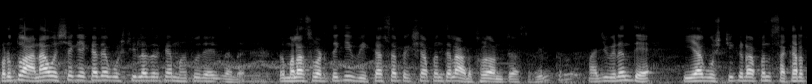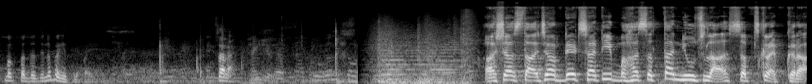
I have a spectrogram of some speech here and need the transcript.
परंतु अनावश्यक एखाद्या गोष्टीला जर काय महत्त्व द्यायचं झालं तर मला असं वाटतं की विकासापेक्षा आपण त्याला अडथळा आहे असं होईल. तर माझी विनंती आहे की या गोष्टीकडे आपण सकारात्मक पद्धतीने बघितलं पाहिजे. चला. थँक्यू अशाच ताज्या अपडेटसाठी महासत्ता न्यूजला सबस्क्राईब करा.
